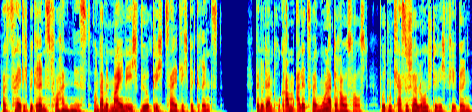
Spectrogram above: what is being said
was zeitlich begrenzt vorhanden ist. Und damit meine ich wirklich zeitlich begrenzt. Wenn du dein Programm alle zwei Monate raushaust, wird ein klassischer Launch dir nicht viel bringen.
